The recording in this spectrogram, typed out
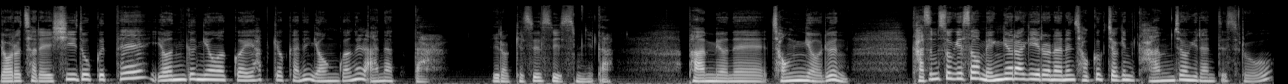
여러 차례 시도 끝에 연극영화과에 합격하는 영광을 안았다. 이렇게 쓸 수 있습니다. 반면에 정열은 가슴 속에서 맹렬하게 일어나는 적극적인 감정이란 뜻으로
